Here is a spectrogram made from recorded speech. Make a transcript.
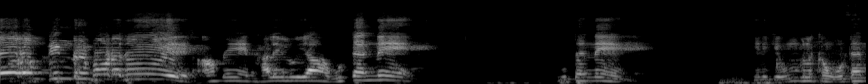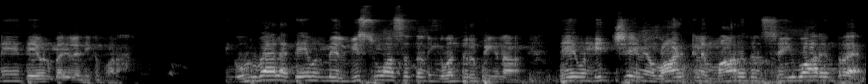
ஓரம் நின்று போனது. ஆமென். ஹalleluya. உடனே உடனே இன்னைக்கு உங்களுக்கு உடனே தேவன் பதிலளிக்க போறார். நீங்க ஒருவேளை தேவன் மேல் விசுவாசத்தை நீங்க வந்திருப்பீங்கன்னா தேவன் நிச்சயம் என் வாழ்க்கையில மாறுதல் செய்வார் என்ற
